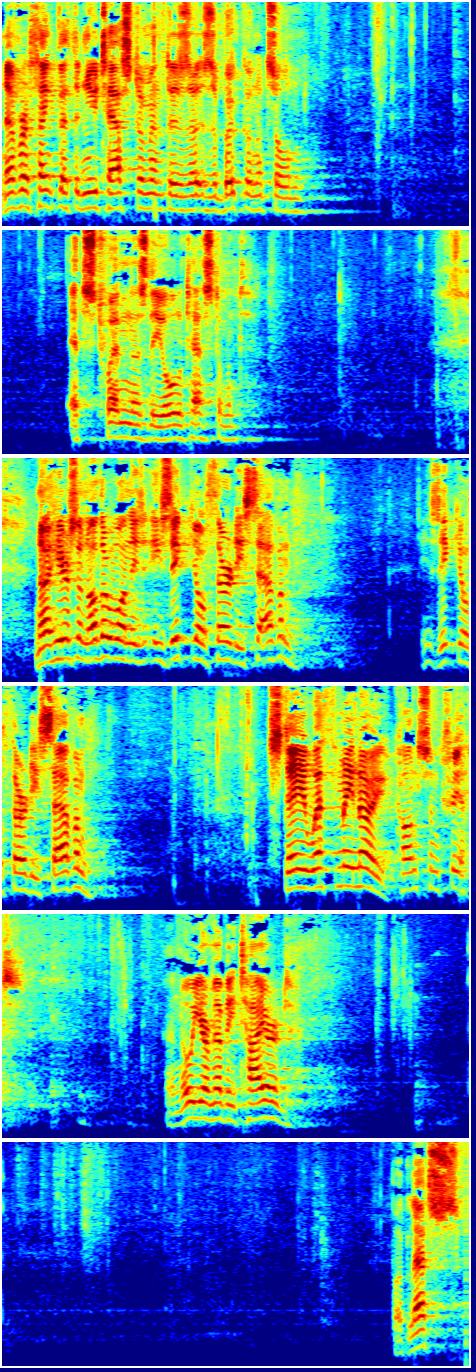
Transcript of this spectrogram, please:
Never think that the New Testament is a, is a book on its own. Its twin is the Old Testament. Now, here's another one Ezekiel 37. Ezekiel 37. Stay with me now. Concentrate. I know you're maybe tired. But let's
